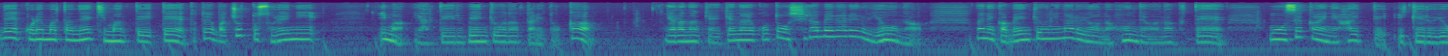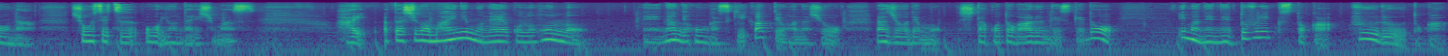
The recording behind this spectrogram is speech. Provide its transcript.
でこれまたね決まっていて例えばちょっとそれに今やっている勉強だったりとかやらなきゃいけないことを調べられるような何か勉強になるような本ではなくてもう世界に入っていけるような小説を読んだりします。はい私は前にもねこの本の、えー、なんで本が好きかっていう話をラジオでもしたことがあるんですけど今ねネットフリックスとか Hulu とか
